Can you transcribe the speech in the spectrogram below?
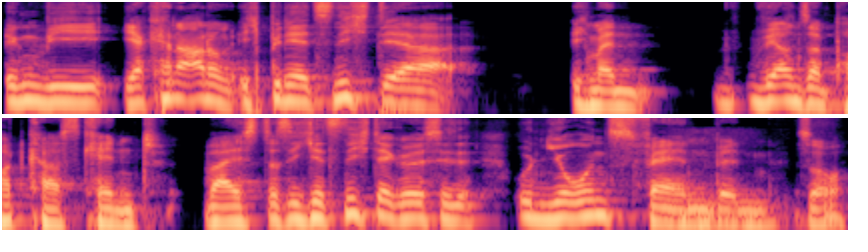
irgendwie, ja, keine Ahnung, ich bin jetzt nicht der, ich meine, wer unseren Podcast kennt, weiß, dass ich jetzt nicht der größte Unionsfan bin. So.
